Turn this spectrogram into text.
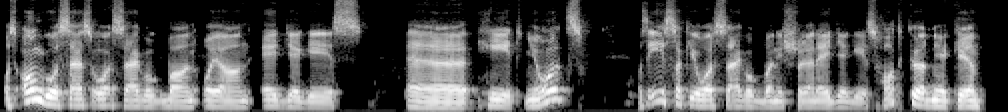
Az angol száz országokban olyan 1,7-8, az északi országokban is olyan 1,6 környékén,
